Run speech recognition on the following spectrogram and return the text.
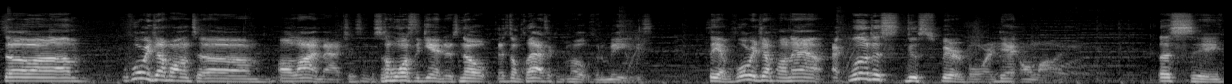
So um, before we jump on to um, online matches, so once again, there's no there's no classic mode for the Mii's. So yeah, before we jump on that, we'll just do Spirit Board then online. Let's see.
